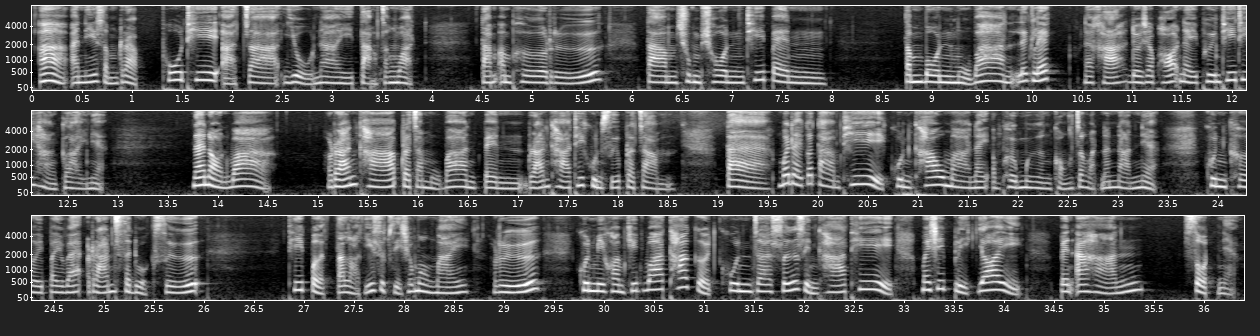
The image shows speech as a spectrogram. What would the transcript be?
อ่า อันนี้สำหรับผู้ที่อาจจะอยู่ในต่างจังหวัด ตามอำเภอหรือตามชุมชนที่เป็นตำบลหมู่บ้านเล็กๆนะคะ โดยเฉพาะในพื้นที่ที่ห่างไกลเนี่ย แน่นอนว่าร้านค้าประจำหมู่บ้านเป็นร้านค้าที่คุณซื้อประจำ แต่เมื่อใดก็ตามที่คุณเข้ามาในอำเภอเมืองของจังหวัดนั้นๆ เนี่ย คุณเคยไปแวะร้านสะดวกซื้อ ที่เปิดตลอด 24 ชั่วโมงไหม หรือคุณมีความคิดว่าถ้าเกิดคุณจะซื้อสินค้าที่ไม่ใช่ปลีกย่อย เป็นอาหารสดเนี่ย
